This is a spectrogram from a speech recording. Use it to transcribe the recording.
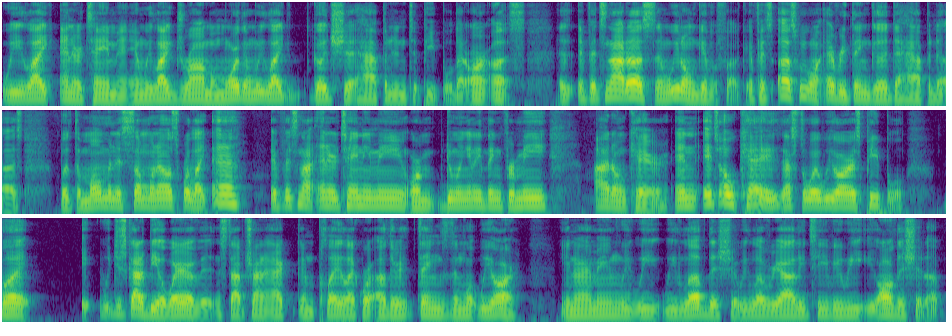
we like entertainment and we like drama more than we like good shit happening to people that aren't us. If it's not us, then we don't give a fuck. If it's us, we want everything good to happen to us. But the moment it's someone else, we're like, eh, if it's not entertaining me or doing anything for me, I don't care. And it's okay. That's the way we are as people. But it, we just got to be aware of it and stop trying to act and play like we're other things than what we are. You know what I mean? We we we love this shit. We love reality TV. We eat all this shit up.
